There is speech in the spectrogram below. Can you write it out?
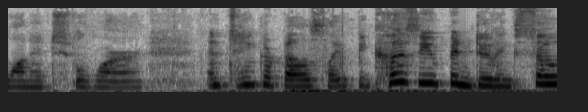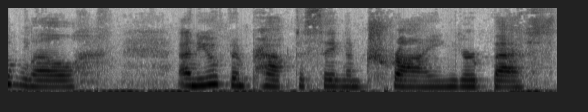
wanted to learn. And Tinkerbell's like, because you've been doing so well and you've been practicing and trying your best,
